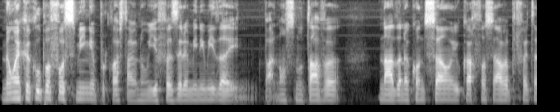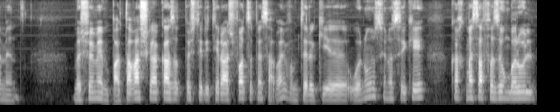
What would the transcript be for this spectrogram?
não é que a culpa fosse minha, porque lá está, eu não ia fazer a mínima ideia. Pá, não se notava nada na condução e o carro funcionava perfeitamente. Mas foi mesmo, pá, estava a chegar a casa depois de ter ido tirar as fotos a pensar, bem, vou meter aqui eh, o anúncio, não sei o quê. O carro começa a fazer um barulho,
